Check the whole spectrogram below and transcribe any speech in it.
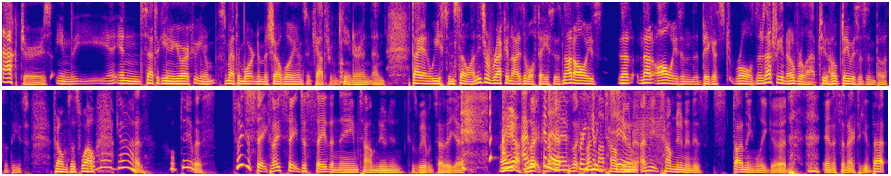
actors in in Synecdoche New York, you know, Samantha Morton and Michelle Williams and Catherine Keener and, and Dianne Wiest and so on. These are recognizable faces, not always not not always in the biggest roles. There's actually an overlap too. Hope Davis is in both of these films as well. Oh my god, Hope Davis. Can I just say? Can I say just say the name Tom Noonan because we haven't said it yet? oh yeah, I, I was going to bring I him up Tom too. Noonan, I think Tom Noonan is stunningly good in a Synecdoche. That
